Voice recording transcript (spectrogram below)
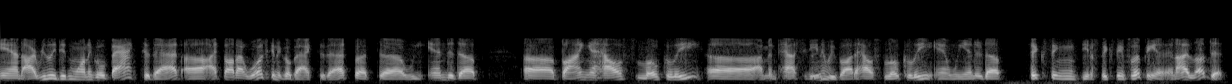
And I really didn't want to go back to that. Uh, I thought I was going to go back to that, but uh, we ended up uh, buying a house locally. Uh, I'm in Pasadena. We bought a house locally, and we ended up fixing, you know, fixing and flipping it, and I loved it.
